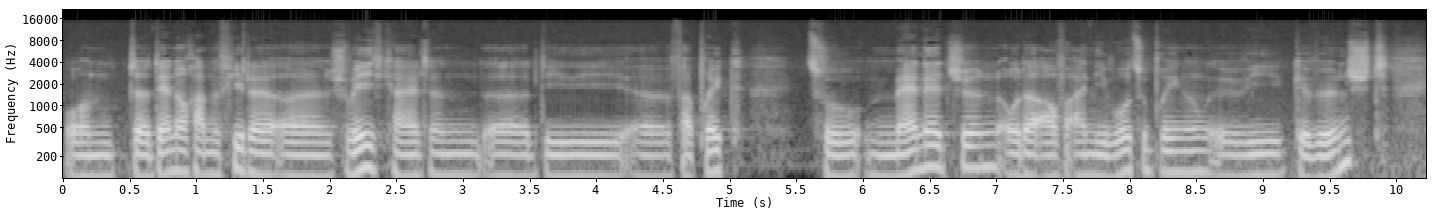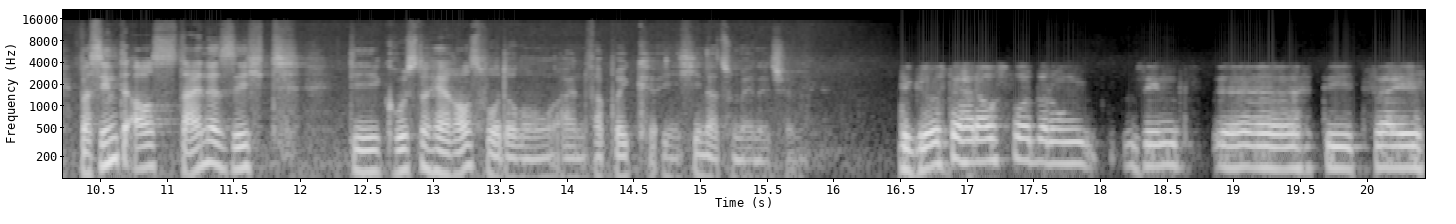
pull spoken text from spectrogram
Und äh, dennoch haben viele äh, Schwierigkeiten, die Fabrik zu managen oder auf ein Niveau zu bringen, wie gewünscht. Was sind aus deiner Sicht die größten Herausforderungen, eine Fabrik in China zu managen? Die größte Herausforderung sind äh, die zwei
